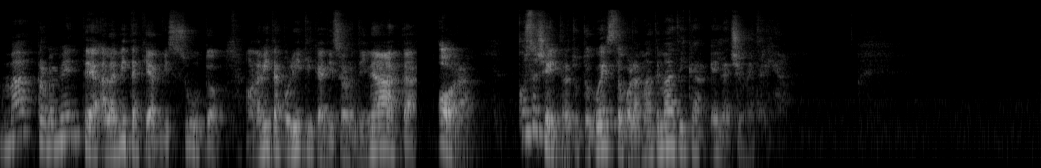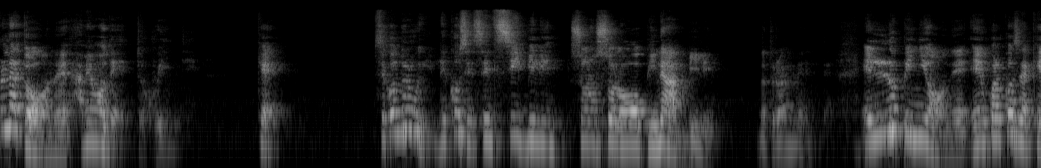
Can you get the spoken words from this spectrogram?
ma probabilmente alla vita che ha vissuto, a una vita politica disordinata. Ora, Cosa c'entra tutto questo con la matematica e la geometria? Platone, abbiamo detto quindi, che secondo lui le cose sensibili sono solo opinabili, naturalmente, e l'opinione è un qualcosa che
